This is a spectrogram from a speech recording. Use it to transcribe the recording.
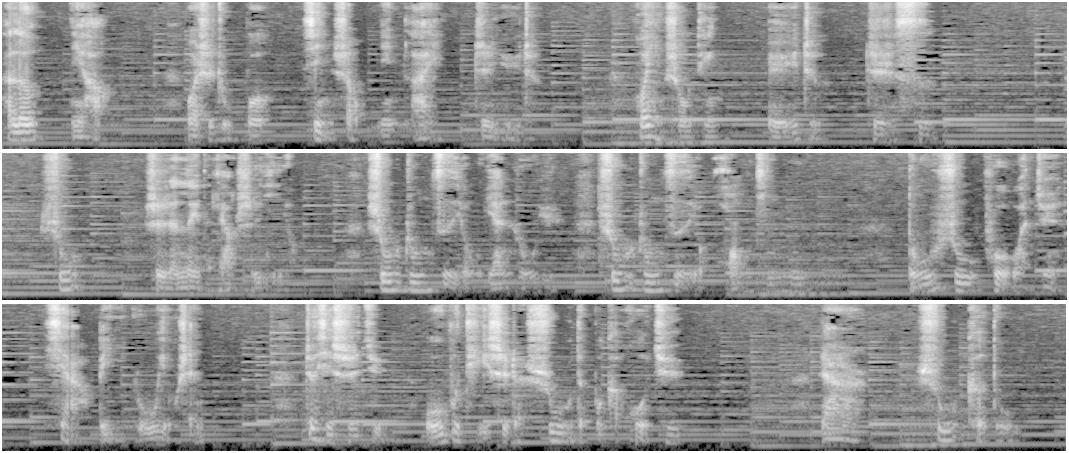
Hello，你好，我是主播信手拈来之愚者，欢迎收听愚者之思。书是人类的良师益友，书中自有颜如玉，书中自有黄金屋。读书破万卷，下笔如有神。这些诗句无不提示着书的不可或缺。然而，书可读，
